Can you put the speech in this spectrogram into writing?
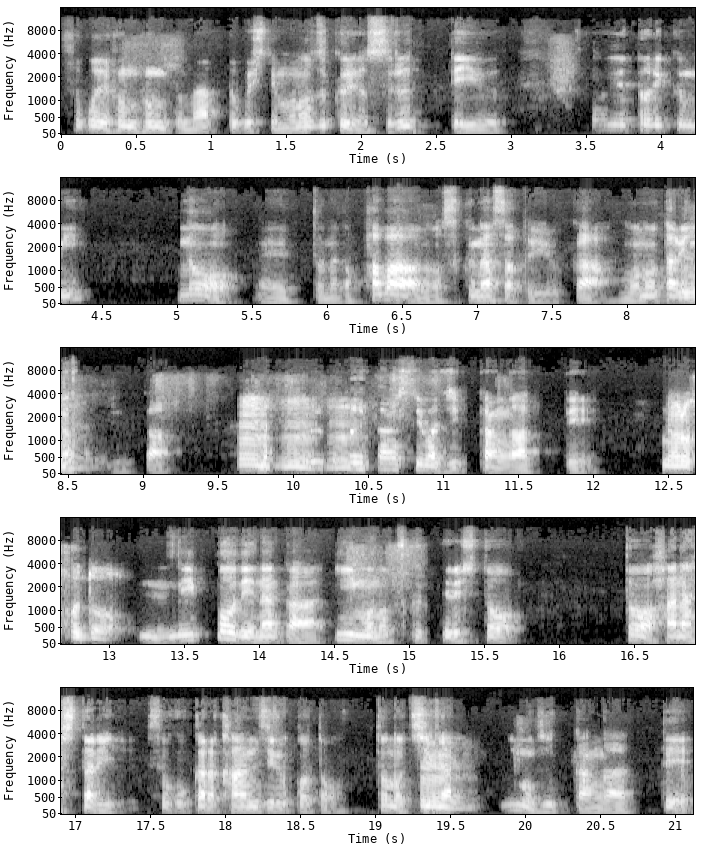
そこでふむふむと納得してものづくりをするっていう、そういう取り組みの、えっと、なんかパワーの少なさというか、物足りなさというか、うん。まあそういうことに関しては実感があって、なるほど。うん、で一方でなんかいいものを作ってる人と話したり、そこから感じることとの違いにも実感があって。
